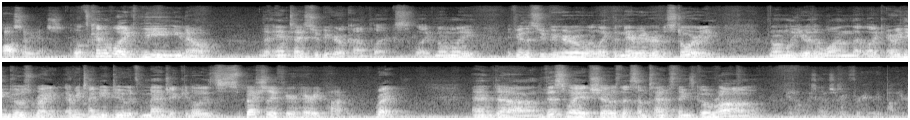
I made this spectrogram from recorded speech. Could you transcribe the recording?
Also, yes. Well, it's kind of like the, you know, the anti superhero complex. Like, normally, if you're the superhero or like the narrator of a story, normally you're the one that, like, everything goes right. Every time you do, it's magic. It always. Especially if you're Harry Potter. Right. And uh, this way it shows that sometimes things go wrong. It always goes right for Harry Potter.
